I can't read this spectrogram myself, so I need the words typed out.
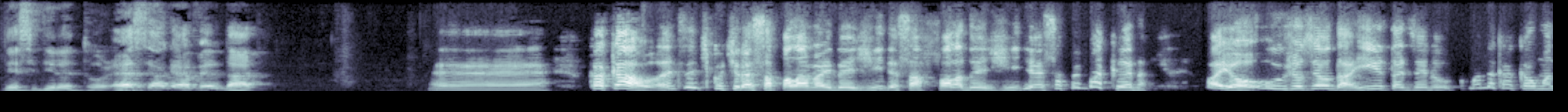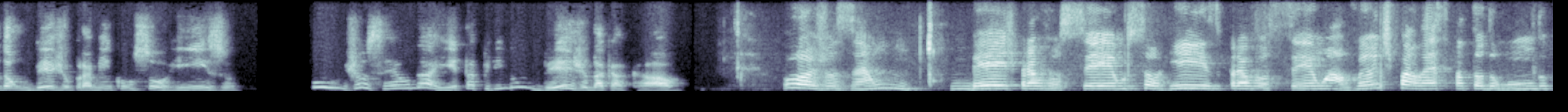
desse diretor. Essa é a, é a verdade. É... Cacau, antes de continuar essa palavra aí do Egídio, essa fala do Egídio, essa foi bacana. Aí, ó, o José Odair tá dizendo, manda Cacau mandar um beijo para mim com um sorriso. O José Odair tá pedindo um beijo da Cacau. Ô, José, um, um beijo para você, um sorriso para você, um avante palestra para todo mundo.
